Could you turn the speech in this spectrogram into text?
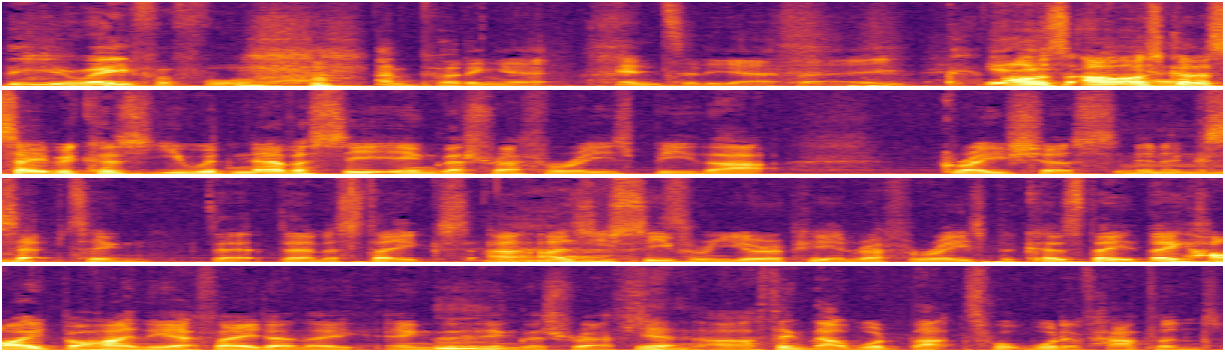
the UEFA format and putting it into the FA. I was I was yeah. going to say because you would never see English referees be that gracious Mm. in accepting their, their mistakes uh, as you see from European referees because they, they hide behind the FA, don't they? Eng- English refs. Mm. Yeah. And I think that would that's what would have happened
